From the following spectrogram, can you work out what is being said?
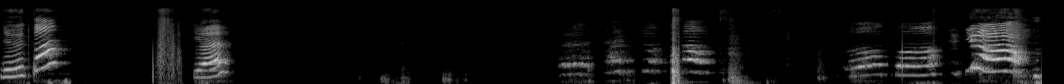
Mehmet lan. Gel. Baba. Ya.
